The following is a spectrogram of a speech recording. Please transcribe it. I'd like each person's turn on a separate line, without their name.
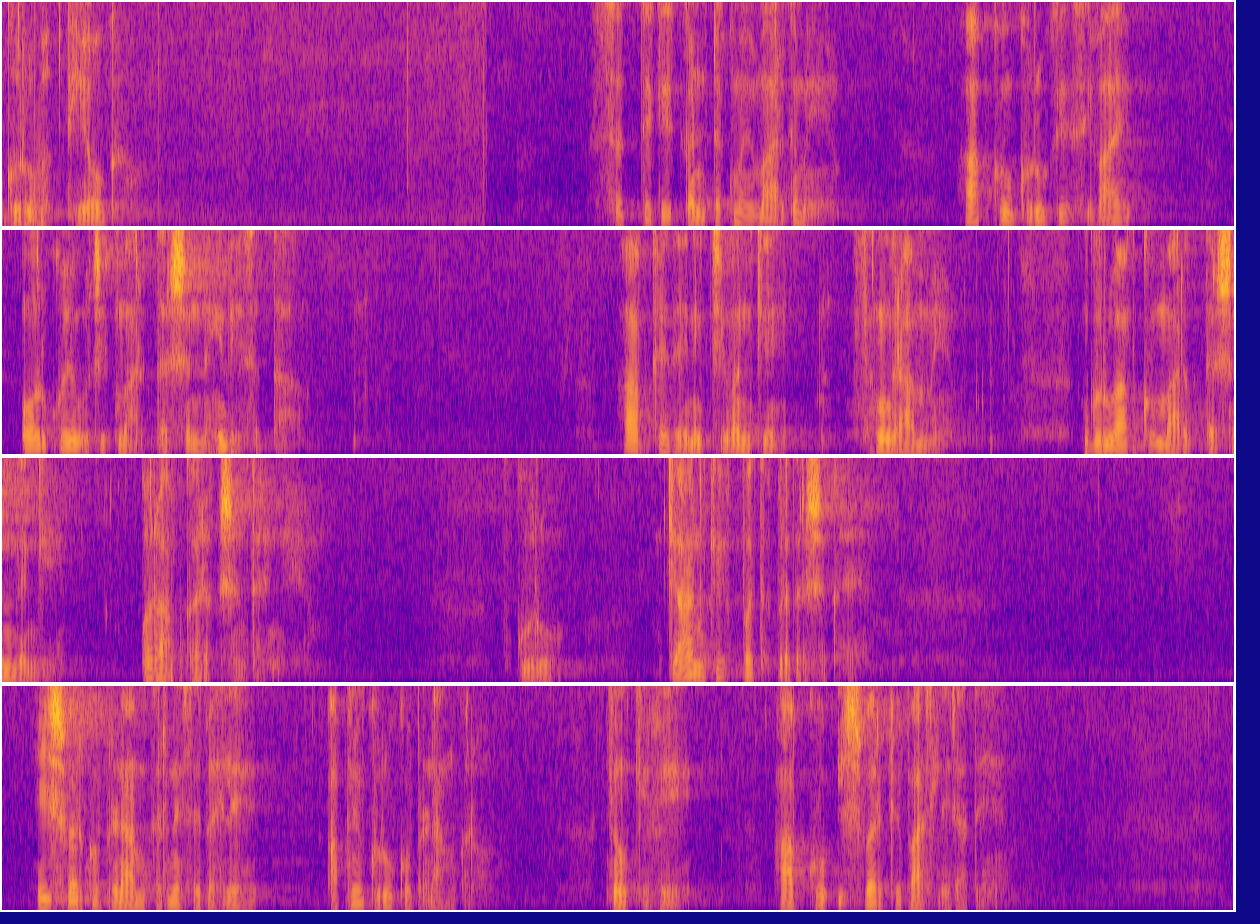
गुरु भक्ति योग। सत्य के कंटकमय मार्ग में आपको गुरु के सिवाय और कोई उचित मार्गदर्शन नहीं दे सकता। आपके दैनिक जीवन के संग्राम में गुरु आपको मार्गदर्शन देंगे और आपका रक्षण करेंगे। गुरु ज्ञान के पथ प्रदर्शक है। ईश्वर को प्रणाम करने से पहले अपने गुरु को प्रणाम करो, क्योंकि वे आपको ईश्वर के पास ले जाते हैं।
